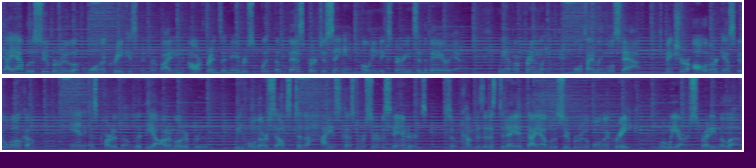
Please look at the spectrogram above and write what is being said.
Diablo Subaru of Walnut Creek has been providing our friends and neighbors with the best purchasing and owning experience in the Bay Area. We have a friendly and multilingual staff to make sure all of our guests feel welcome. And as part of the Lithia Automotive Group, we hold ourselves to the highest customer service standards. So come visit us today at Diablo Subaru of Walnut Creek, where we are spreading the love.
